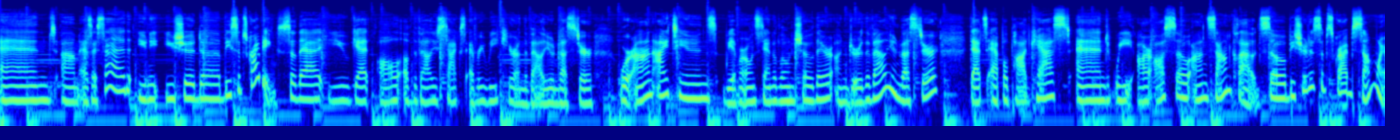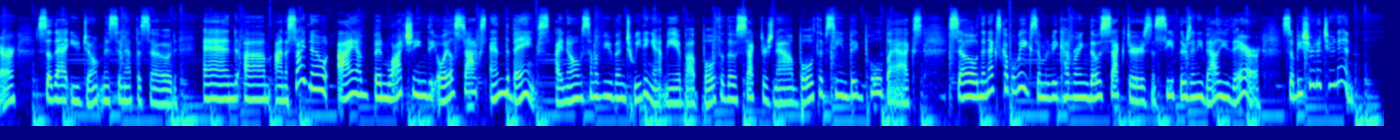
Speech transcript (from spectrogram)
And um, as I said, you need you should uh, be subscribing so that you get all of the value stocks every week here on the Value Investor. We're on iTunes. We have our own standalone show there under the Value Investor. That's Apple Podcast, and we are also on SoundCloud. So be sure to subscribe somewhere so that you don't miss an episode. And um, on a side note, I have been watching the oil stocks and the banks. I know some of you have been tweeting at me about both of those sectors now. Both have seen big pullbacks. So, in the next couple weeks, I'm going to be covering those sectors and see if there's any value there. So, be sure to tune in.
